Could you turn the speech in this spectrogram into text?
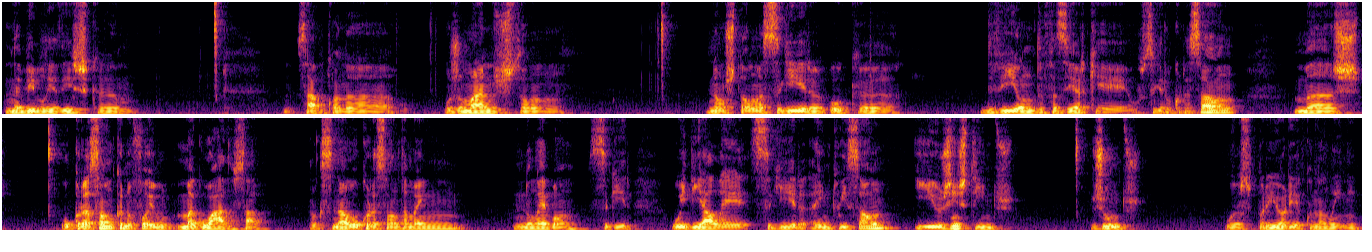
na Bíblia diz que, sabe, quando uh, os humanos estão, não estão a seguir o que deviam de fazer, que é o seguir o coração, mas o coração que não foi magoado, sabe? Porque senão o coração também não é bom seguir. O ideal é seguir a intuição e os instintos juntos. O eu superior e a Kundalini.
